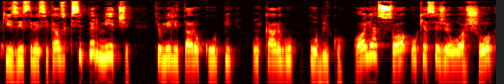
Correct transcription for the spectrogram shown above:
que existem nesse caso, que se permite que o militar ocupe um cargo público. Olha só o que a CGU achou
